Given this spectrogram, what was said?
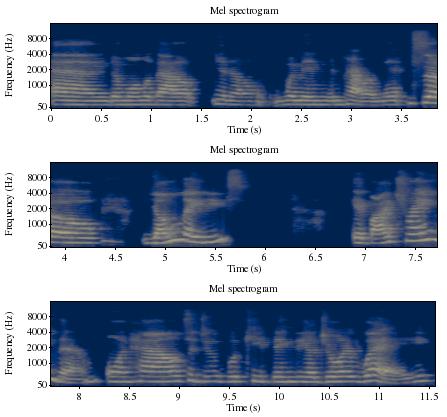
And I'm all about, you know, women empowerment. So, young ladies, if I train them on how to do bookkeeping the AJOI way,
